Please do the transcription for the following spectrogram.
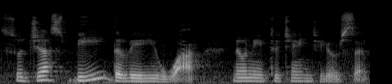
So just be the way you are. No need to change yourself.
